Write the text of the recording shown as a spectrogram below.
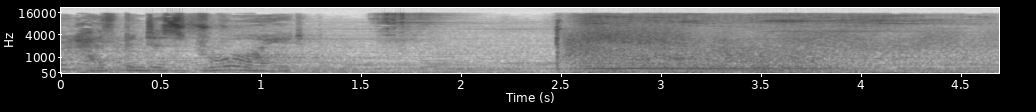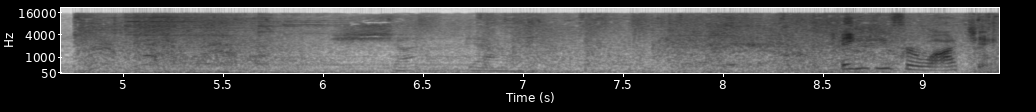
Inhibitor has been destroyed. Shut down. Thank you for watching.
